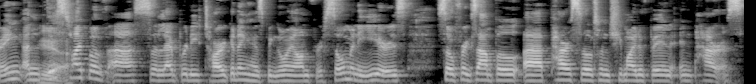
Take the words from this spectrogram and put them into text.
Ring, and this type of uh, celebrity targeting has been going on for so many years. So, for example, uh, Paris Hilton, she might have been in Paris.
